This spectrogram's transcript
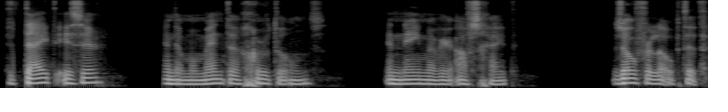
De tijd is er en de momenten groeten ons en nemen weer afscheid. Zo verloopt het.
